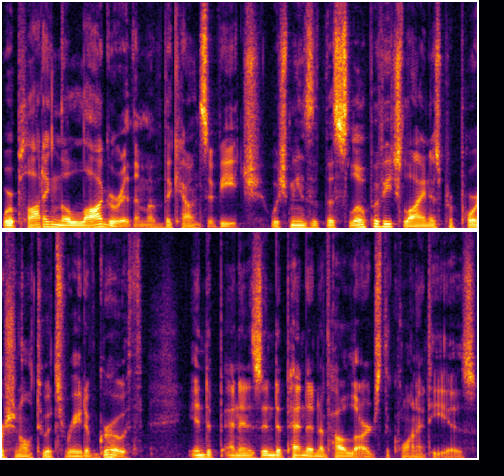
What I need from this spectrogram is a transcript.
We're plotting the logarithm of the counts of each, which means that the slope of each line is proportional to its rate of growth, and is independent of how large the quantity is.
